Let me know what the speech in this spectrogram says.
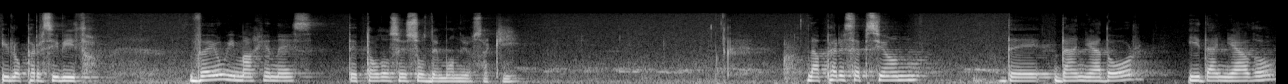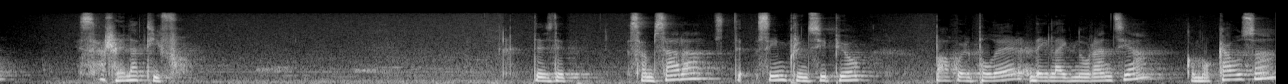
y lo percibido. Veo imágenes de todos esos demonios aquí la percepción de dañador y dañado es relativo. Desde samsara, sin principio, bajo el poder de la ignorancia como causa,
